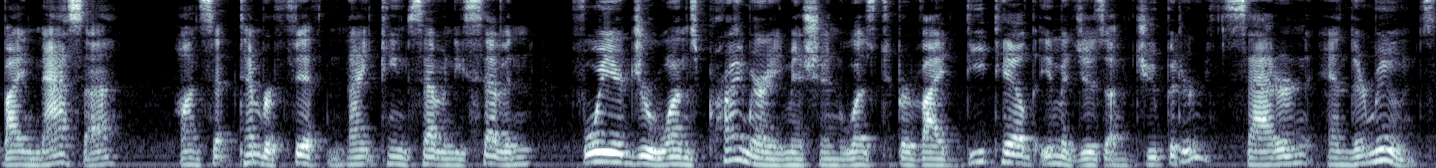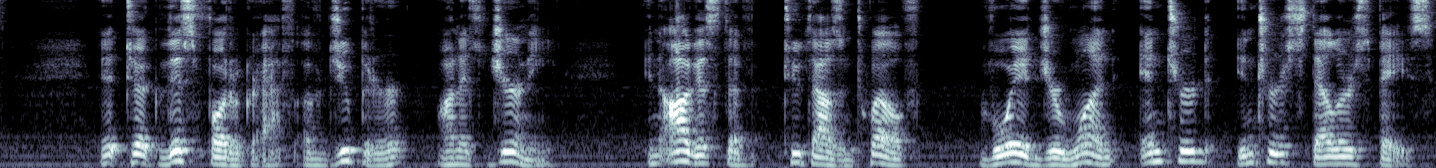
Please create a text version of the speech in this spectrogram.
by NASA on September 5, 1977, Voyager 1's primary mission was to provide detailed images of Jupiter, Saturn, and their moons. It took this photograph of Jupiter on its journey. In August of 2012, Voyager 1 entered interstellar space,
